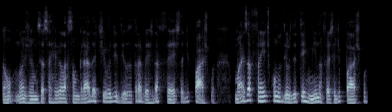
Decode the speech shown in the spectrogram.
Então, nós vemos essa revelação gradativa de Deus através da festa de Páscoa. Mais à frente, quando Deus determina a festa de Páscoa,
